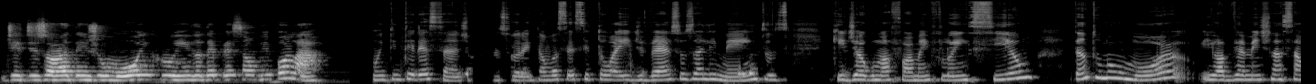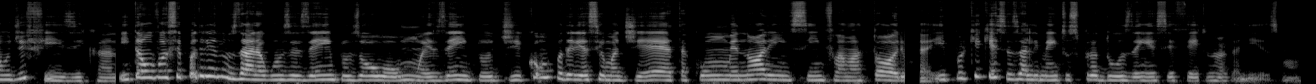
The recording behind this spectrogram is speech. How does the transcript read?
de desordens de humor, incluindo a depressão bipolar. Muito interessante, professora. Então, você citou aí diversos alimentos que, de alguma forma, influenciam tanto no humor e, obviamente, na saúde física. Então, você poderia nos dar alguns exemplos ou um exemplo de como poderia ser uma dieta com um menor índice inflamatório e por que, que esses alimentos produzem esse efeito no organismo?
